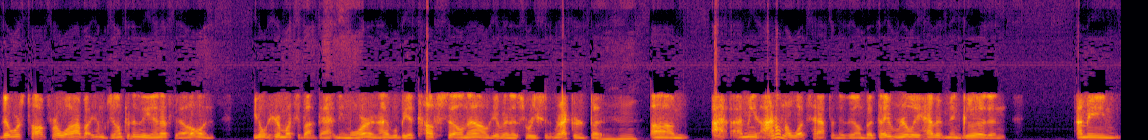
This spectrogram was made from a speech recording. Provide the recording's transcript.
there was talk for a while about him jumping in the NFL, and you don't hear much about that anymore. And that will be a tough sell now, given his recent record. But mm-hmm. um, I, I mean, I don't know what's happened to them, but they really haven't been good. And I mean,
